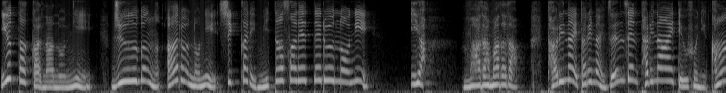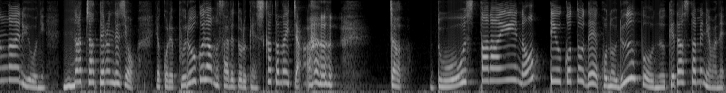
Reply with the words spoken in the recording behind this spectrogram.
豊かなのに十分あるのにしっかり満たされてるのにいやまだまだだ。足りない足りない。全然足りないっていう風に考えるようになっちゃってるんですよ。いやこれプログラムされとるけん仕方ないっちゃ。じゃあどうしたらいいのっていうことでこのループを抜け出すためにはね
